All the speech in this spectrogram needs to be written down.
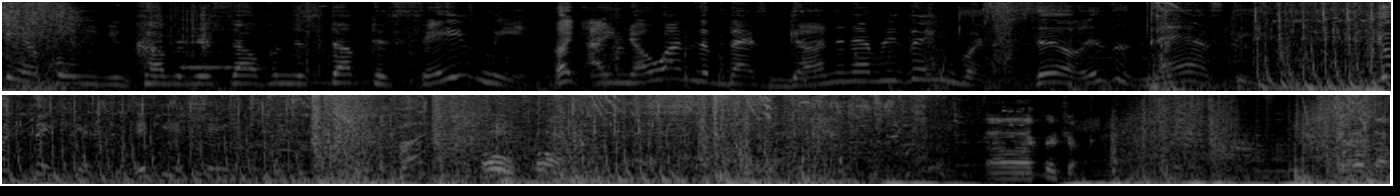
can't believe you covered yourself in this stuff to save me. Like, I know I'm the best gun and everything, but still, this is nasty. Good thinking. It'd be a shame. But Oh, fuck. Uh, creature. Yeah, hold that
